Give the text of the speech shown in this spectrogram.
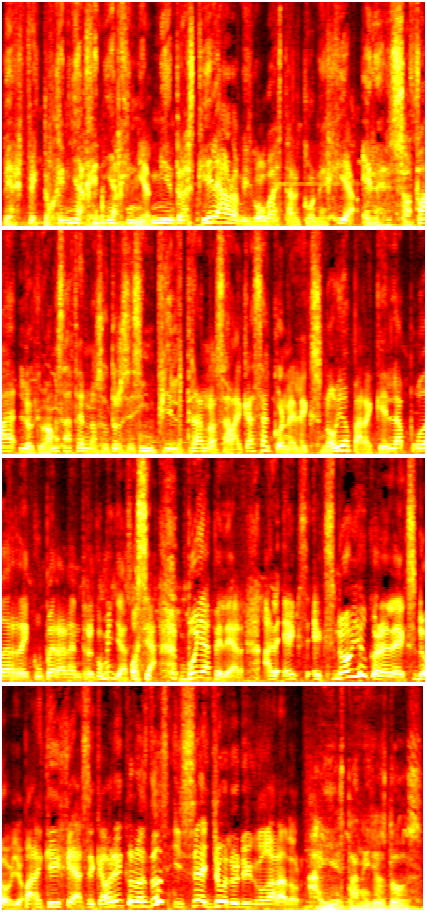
perfecto, genial, genial, genial. Mientras que él ahora mismo va a estar con Egea en el sofá, lo que vamos a hacer nosotros es infiltrarnos a la casa con el exnovio para que él la pueda recuperar, entre comillas. O sea, voy a pelear al ex exnovio con el exnovio para que Egea se cabre con los dos y sea yo el único ganador. Ahí están ellos dos.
